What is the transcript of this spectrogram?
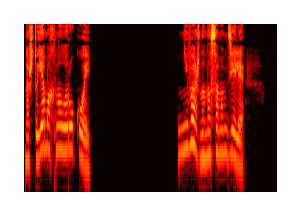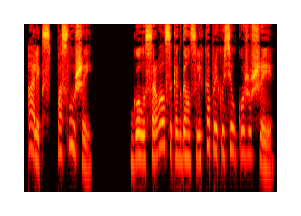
на что я махнула рукой. «Неважно на самом деле. Алекс, послушай». Голос сорвался, когда он слегка прикусил кожу шеи.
